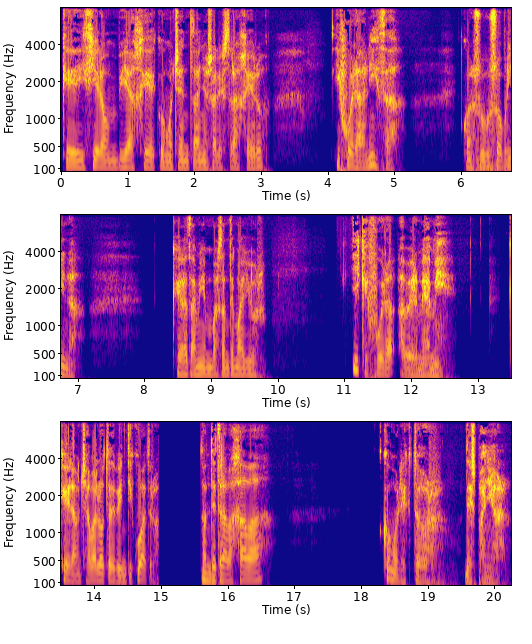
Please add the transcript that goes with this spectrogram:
que hiciera un viaje con 80 años al extranjero y fuera a Niza con su sobrina, que era también bastante mayor, y que fuera a verme a mí, que era un chavalote de 24, donde trabajaba como lector de español.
